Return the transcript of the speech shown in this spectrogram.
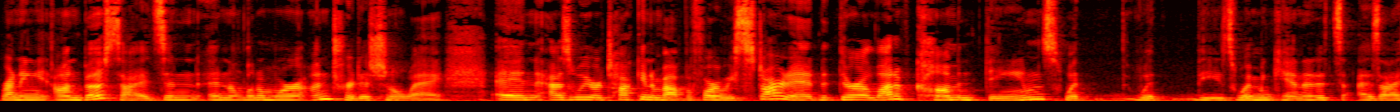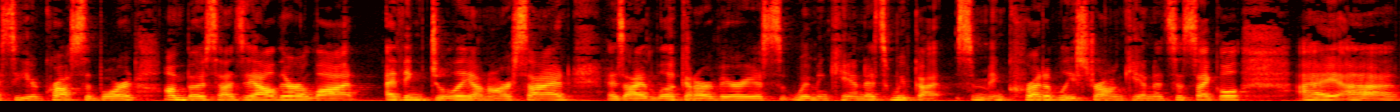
running on both sides in, in a little more untraditional way and as we were talking about before we started there are a lot of common themes with with these women candidates as I see across the board on both sides of the aisle. There are a lot, I think, Julie, on our side, as I look at our various women candidates, we've got some incredibly strong candidates this cycle. I uh,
